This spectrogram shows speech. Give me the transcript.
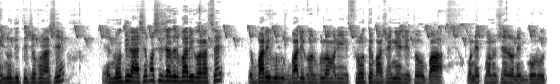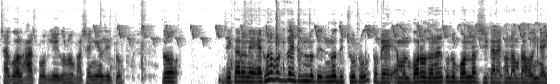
এই নদীতে যখন আসে নদীর আশেপাশে যাদের বাড়িঘর আছে বাড়িগুলো, বাড়িঘরগুলো মানে স্রোতে ভাসায় নিয়ে যেত বা অনেক মানুষের অনেক গরু, ছাগল, হাঁস, মুরগি এগুলো ভাসায় নিয়ে যেত। তো যে কারণে এখনও পর্যন্ত এটা নদী নদী ছোটো, তবে এমন বড় ধরনের কোনো বন্যার শিকার এখন আমরা হই নাই।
